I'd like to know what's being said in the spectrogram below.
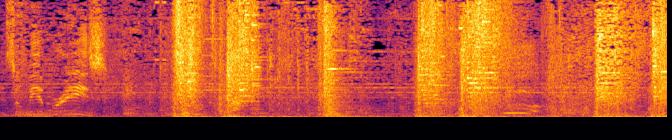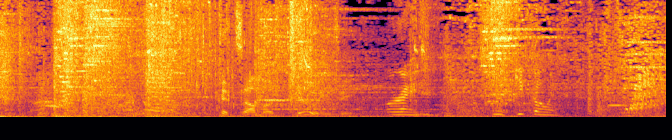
This'll be a breeze. It's almost too easy. Alright, let's keep going.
